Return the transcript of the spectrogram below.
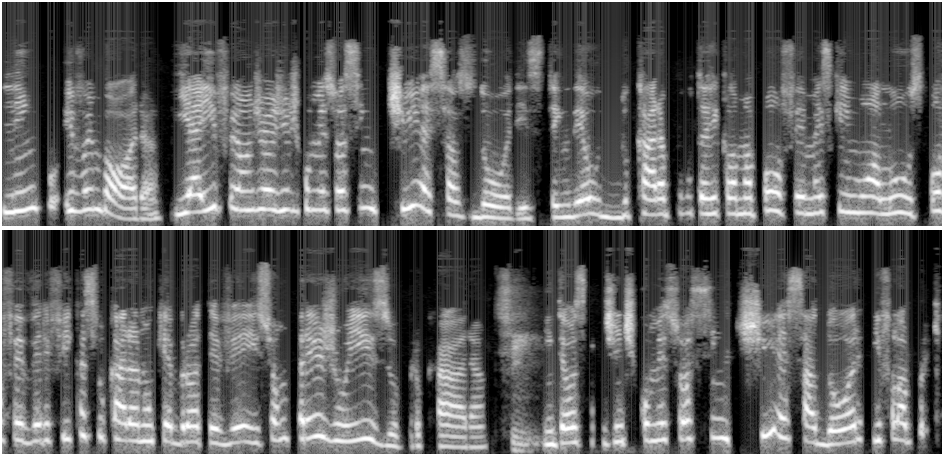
limpo e vou embora. E aí foi onde a gente começou a sentir essas dores, entendeu? Do cara puta reclamar, pô, Fê, mas queimou a luz. Pô, Fê, verifica se o cara não quebrou a TV. Isso é um prejuízo pro cara. Sim. Então, assim, a gente começou a sentir essa dor e falar, por que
